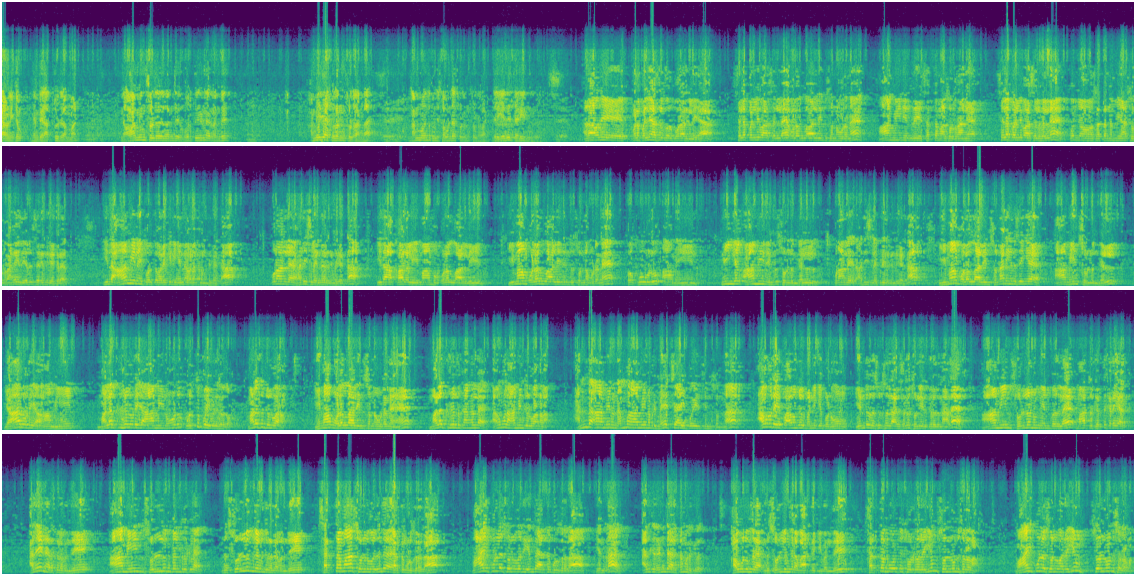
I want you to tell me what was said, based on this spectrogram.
அஸ்ஸலாமு என் பேர் அப்துல் ரஹ்மான். இந்த ஆமின்னு சொல்றதுல வந்து ஒரு பிரிவினர் வந்து அமைதியா சொல்லணும்னு சொல்றாங்க. நம்ம வந்து கொஞ்சம் சவுண்டா சொல்லணும்னு சொல்றோம். இதுல எது சரின்னு அதாவது பல பள்ளிவாசலுக்கு ஒரு போறாரு இல்லையா? சில பள்ளிவாசல்ல உலகாலின்னு சொன்ன உடனே ஆமீன் என்று சத்தமா சொல்றாங்க. சில பள்ளிவாசல்கள்ல கொஞ்சம் சத்தம் கம்மியா சொல்றாங்க. இது எது சரின்னு கேட்கிறாரு இந்த ஆமீனை பொறுத்த வரைக்கும் நீங்க என்ன விளங்கணும்னு கேட்டா குரான்ல ஹதீஸ்ல என்ன இருக்குன்னு கேட்டா இதா காலல் இமாம் உலல்வாலீன் இமாம் உலல்வாலீன் என்று சொன்ன உடனே கூலு ஆமீன். நீங்கள் ஆமீன் என்று சொல்லுங்கள். குரான்ல ஹதீஸ்ல எப்படி இருக்குன்னு கேட்டா இமாம் உலல்லாலின்னு சொன்னா நீங்க என்ன செய்யுங்க ஆமீன் சொல்லுங்கள். யாருடைய ஆமீன்? மலக்குகளுடைய ஆமீனோடு ஒத்து போய் விடுகிறதோ? மலக்கு சொல்லுவாராம். இமாம் உலல்லாலின்னு சொன்ன உடனே மலக்குகள் இருக்காங்கல்ல அவங்களும் ஆமீன் சொல்லுவாங்களாம். அந்த ஆமீன் நம்ம ஆமீன் அப்படி மேட்ச் ஆகி போயிடுச்சுன்னு சொன்னா அவருடைய பாவங்கள் மன்னிக்கப்படும் என்று ரசூல் சல்லா அலிஸ்லாம் சொல்லி இருக்கிறதுனால ஆமீன் சொல்லணும் என்பதுல மாற்று கருத்து கிடையாது. அதே நேரத்தில் வந்து ஆமீன் சொல்லுங்கள் இருக்குல்ல இந்த சொல்லுங்கள்ங்கிறத வந்து சத்தமா சொல்லுவதுன்னு அர்த்தம் கொடுக்கிறதா? வாய்க்குள்ள சொல்லுவது என்று அர்த்தம் கொடுக்கிறதா? என்றால் அதுக்கு ரெண்டு அர்த்தம் இருக்கிறது. கவுலுங்கிற இந்த சொல்லுங்கிற வார்த்தைக்கு வந்து சத்தம் போட்டு சொல்றதையும் சொல்லுன்னு சொல்லலாம். வாய்க்குள்ள சொல்வதையும் சொல்லுன்னு சொல்லலாம்.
